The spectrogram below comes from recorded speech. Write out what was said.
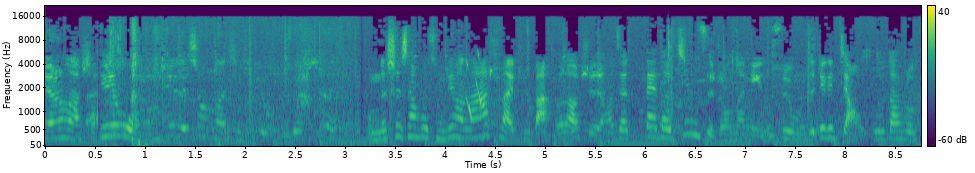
杨蓉老师，因为我们这个上呢，其实有一个设计，我们的摄像会从这样拉出来，就是把何老师，然后再带到镜子中的您，所以我们的这个角度到时候可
